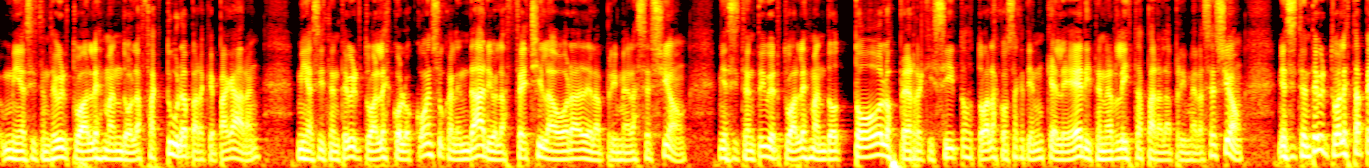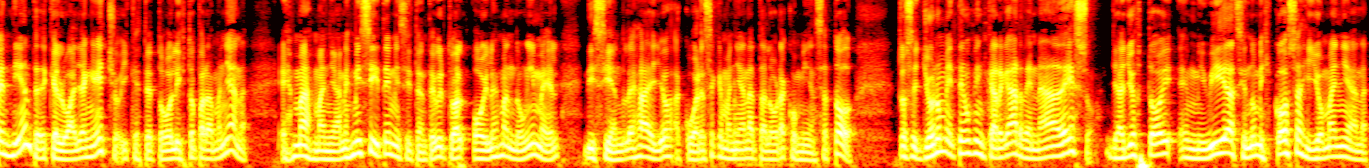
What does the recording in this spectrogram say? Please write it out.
Mi asistente virtual les mandó la factura para que pagaran. Mi asistente virtual les colocó en su calendario la fecha y la hora de la primera sesión. Mi asistente virtual les mandó todos los prerequisitos, todas las cosas que tienen que leer y tener listas para la primera sesión. Mi asistente virtual está pendiente de que lo hayan hecho y que esté todo listo para mañana. Es más, mañana es mi cita y mi asistente virtual hoy les mandó un email diciéndoles a ellos, acuérdense que mañana a tal hora comienza todo. Entonces yo no me tengo que encargar de nada de eso. Ya yo estoy en mi vida haciendo mis cosas y yo mañana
